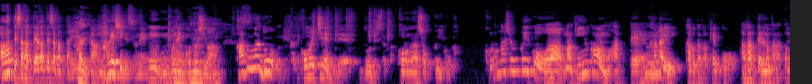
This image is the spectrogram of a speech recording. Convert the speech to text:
上がって下がって上がって下がったりはいが激しいですよね。うんうん去年今年は。株はどうですかねこの1年でどうでしたか？コロナショック以降か。コロナショック以降は、まあ金融緩和もあってうん、かなり株価が結構上がってるのかなと。い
